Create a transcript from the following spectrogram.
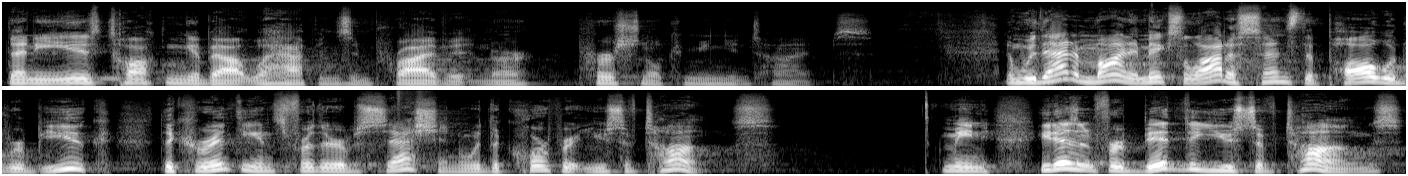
than he is talking about what happens in private in our personal communion times. And with that in mind, it makes a lot of sense that Paul would rebuke the Corinthians for their obsession with the corporate use of tongues. I mean, he doesn't forbid the use of tongues,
